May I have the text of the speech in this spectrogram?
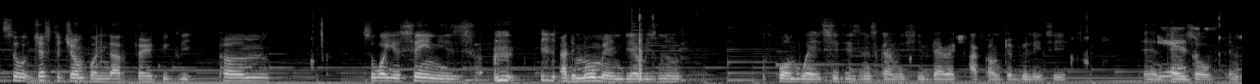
So just to jump on that very quickly, um, so what you're saying is, at the moment there is no form where citizens can receive direct accountability in yeah. terms of. In,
